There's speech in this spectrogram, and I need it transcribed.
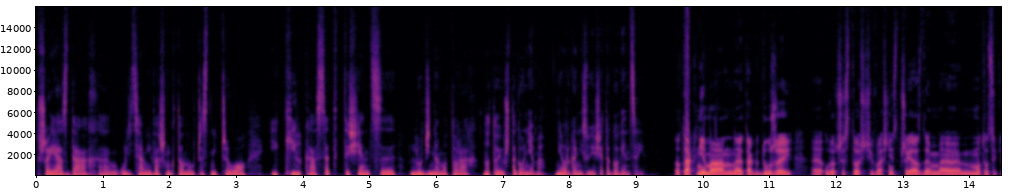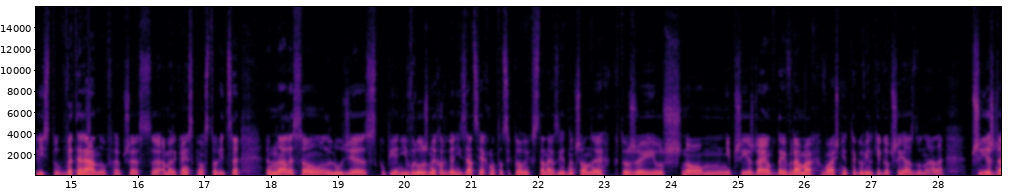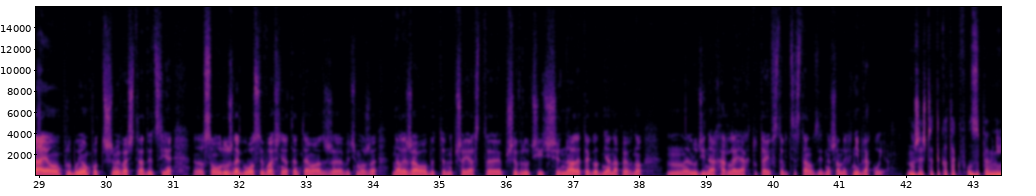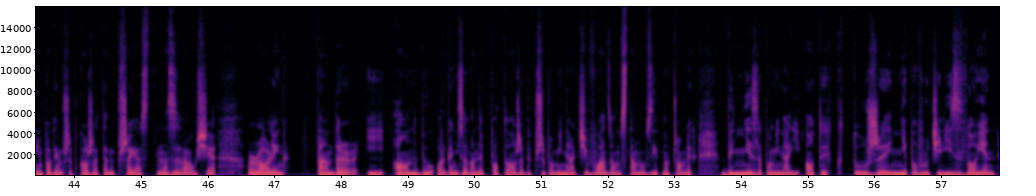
przejazdach e, ulicami Waszyngtonu uczestniczyło i kilkaset tysięcy ludzi na motorach, no to już tego nie ma. Nie organizuje się tego więcej. No tak, nie ma e, tak dużej e, uroczystości właśnie z przejazdem e, motocyklistów, weteranów przez amerykańską stolicę, no ale są ludzie skupieni w różnych organizacjach motocyklowych w Stanach Zjednoczonych, którzy już no, nie przyjeżdżają tutaj w ramach właśnie tego wielkiego przejazdu, no ale przyjeżdżają, próbują podtrzymywać tradycję. No, są różne głosy właśnie na ten temat, że być może należałoby ten przejazd przywrócić, no ale tego dnia na pewno ludzi na Harley kolejach tutaj w stolicy Stanów Zjednoczonych nie brakuje. Może jeszcze tylko tak w uzupełnieniu powiem szybko, że ten przejazd nazywał się Rolling Thunder i on był organizowany po to, żeby przypominać władzom Stanów Zjednoczonych, by nie zapominali o tych, którzy nie powrócili z wojen,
